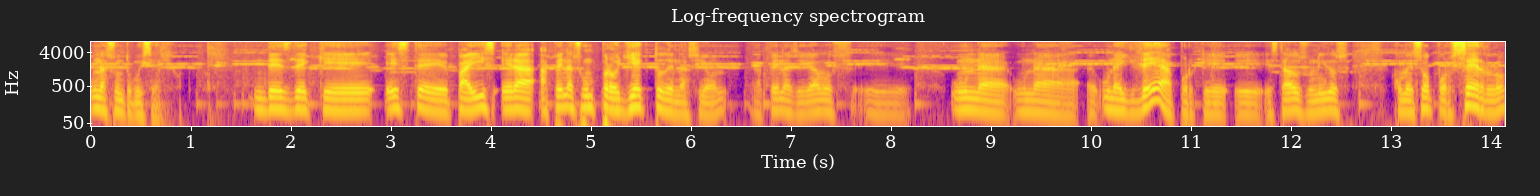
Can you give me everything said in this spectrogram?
un asunto muy serio. Desde que este país era apenas un proyecto de nación, apenas digamos eh, una, una, una idea, porque eh, Estados Unidos comenzó por serlo.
